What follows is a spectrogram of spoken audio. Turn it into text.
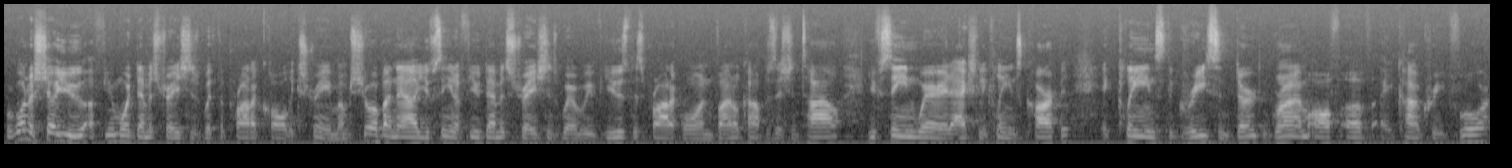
We're going to show you a few more demonstrations with the product called Extreme. I'm sure by now you've seen a few demonstrations where we've used this product on vinyl composition tile. You've seen where it actually cleans carpet. It cleans the grease and dirt and grime off of a concrete floor.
